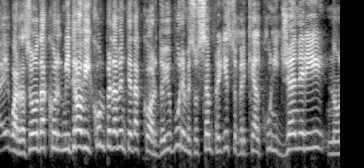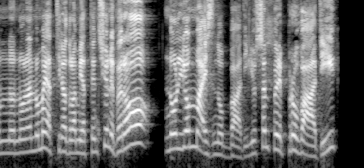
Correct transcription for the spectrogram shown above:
Eh, guarda, sono d'accordo, mi trovi completamente d'accordo. Io pure mi sono sempre chiesto perché alcuni generi non, non hanno mai attirato la mia attenzione, però non li ho mai snobbati, li ho sempre provati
